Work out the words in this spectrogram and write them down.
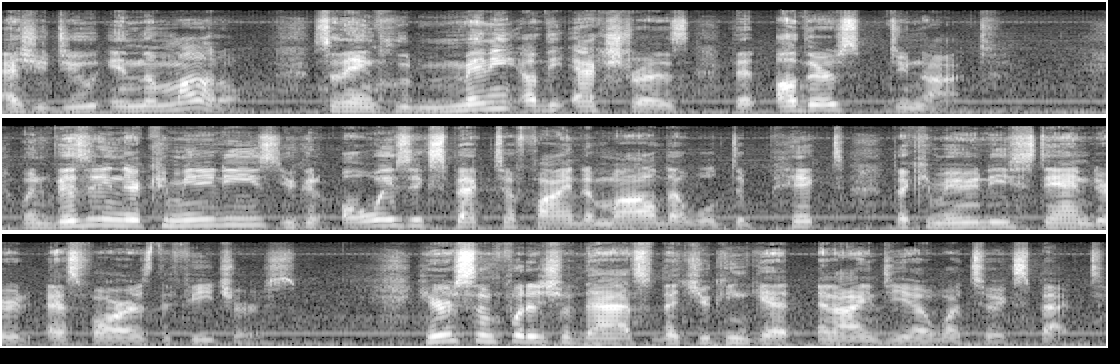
as you do in the model. So they include many of the extras that others do not. When visiting their communities, you can always expect to find a model that will depict the community standard as far as the features. Here's some footage of that so that you can get an idea what to expect.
